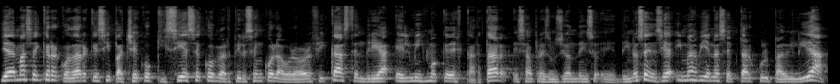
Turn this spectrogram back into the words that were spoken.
Y además hay que recordar que si Pacheco quisiese convertirse en colaborador eficaz, tendría él mismo que descartar esa presunción de, eh, de, inocencia y más bien aceptar culpabilidad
